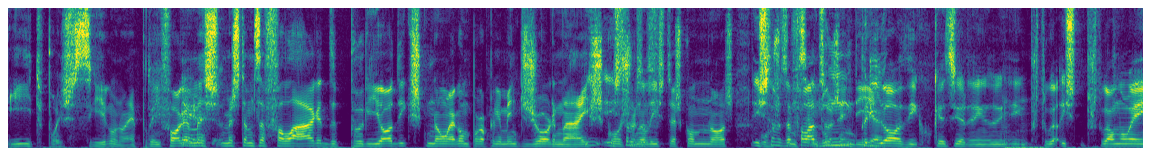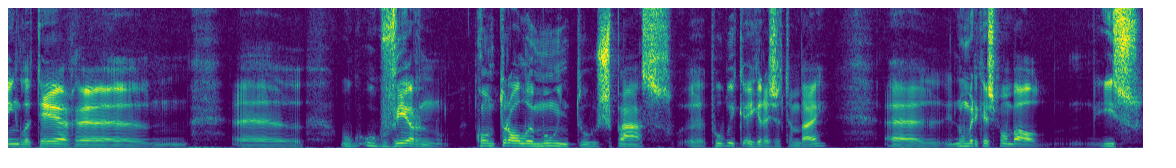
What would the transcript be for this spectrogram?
e depois seguiram, não é? Por aí fora, É. mas, mas estamos a falar de periódicos que não eram propriamente jornais E- e com estamos a- jornalistas como nós os estamos a falar de um em dia. periódico, quer dizer, em, em Portugal, isto Portugal não é a Inglaterra, eh, o, o governo controla muito o espaço eh, público, a Igreja também. Eh, no Marquês de Pombal, isso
